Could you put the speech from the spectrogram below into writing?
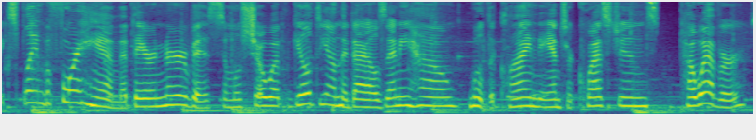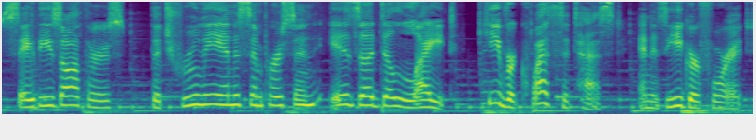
explain beforehand that they are nervous and will show up guilty on the dials anyhow, will decline to answer questions. However, say these authors, the truly innocent person is a delight. He requests a test and is eager for it.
